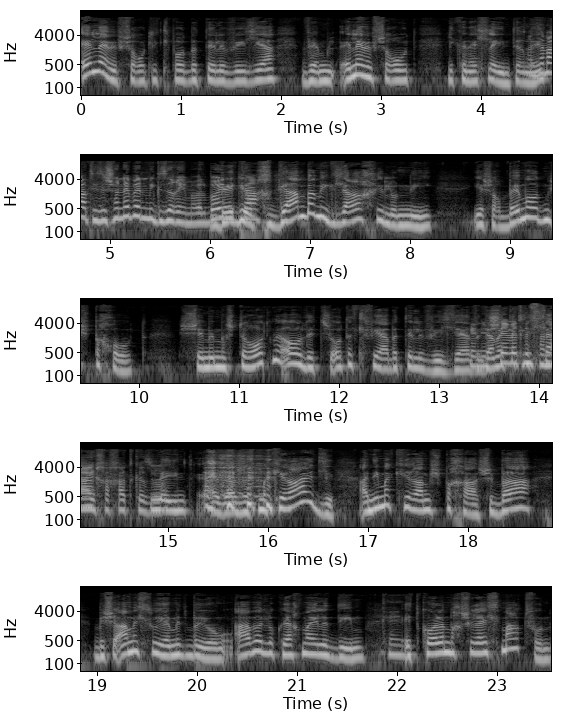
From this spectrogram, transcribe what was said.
אין להם אפשרות לצפות בטלוויזיה, ואין להם אפשרות להיכנס לאינטרנט. אז אמרתי, זה שונה בין מגזרים, אבל בואי בדיוק, ניקח... בדיוק, גם במגזר החילוני יש הרבה מאוד משפחות שממשטרות מאוד את שעות הצפייה בטלוויזיה, כן, וגם את הכניסה... כן, יושבת לפנייך אחת כזאת. לאינט... אז, אז את מכירה את זה. אני מכירה משפחה שבה בשעה מסוימת ביום, אבא לוקח מהילדים כן. את כל המכשירי סמארטפון,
